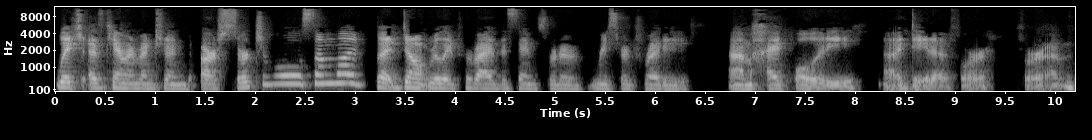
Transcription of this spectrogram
which, as Cameron mentioned, are searchable somewhat, but don't really provide the same sort of research ready, um, high quality uh, data for, for um,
